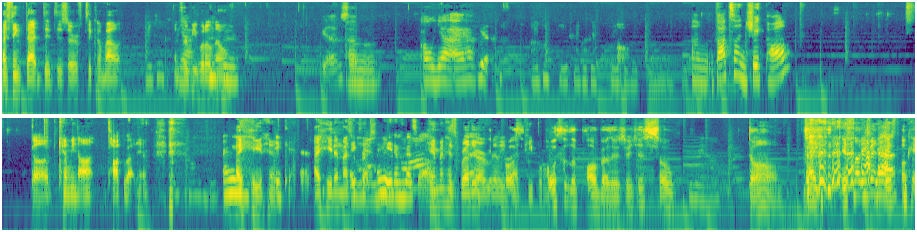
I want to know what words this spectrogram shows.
I think that did deserve to come out and Yeah. for people to know. mhm. Yeah. So Um. Oh yeah, I have. I just hate that he just plays a victim. Um. Thoughts on Jake Paul? God, can we not talk about him? I, I hate him. I can't. I hate him as I a can't. person. I hate him as well. Him and his brother Yeah. are really Both- bad people. both of the Paul brothers are just so Yeah. dumb. Like it's not even Yeah. it's, okay.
